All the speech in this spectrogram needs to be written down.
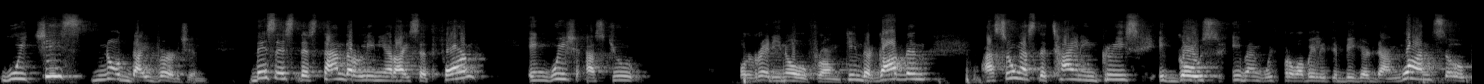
which is not divergent. This is the standard linearized form in which, as you already know from kindergarten, as soon as the time increase, it goes even with probability bigger than one, so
